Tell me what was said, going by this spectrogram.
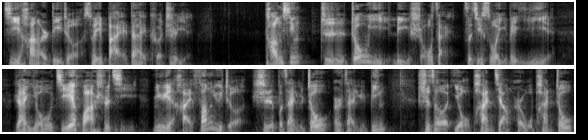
继汉而帝者，虽百代可知也。唐兴至周易，立守宰，自其所以为夷也。然由劫华时起，虐害方域者，实不在于周，而在于兵。实则有叛将而无叛周，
